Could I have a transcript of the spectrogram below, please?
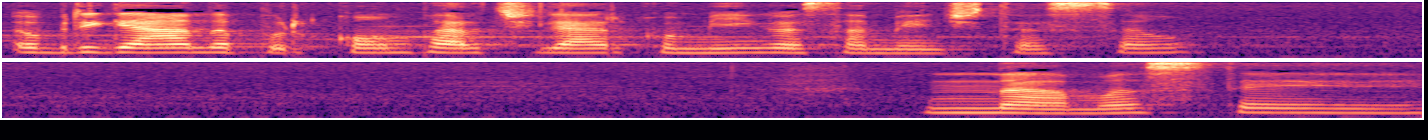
Obrigada por compartilhar comigo essa meditação. Namastê.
